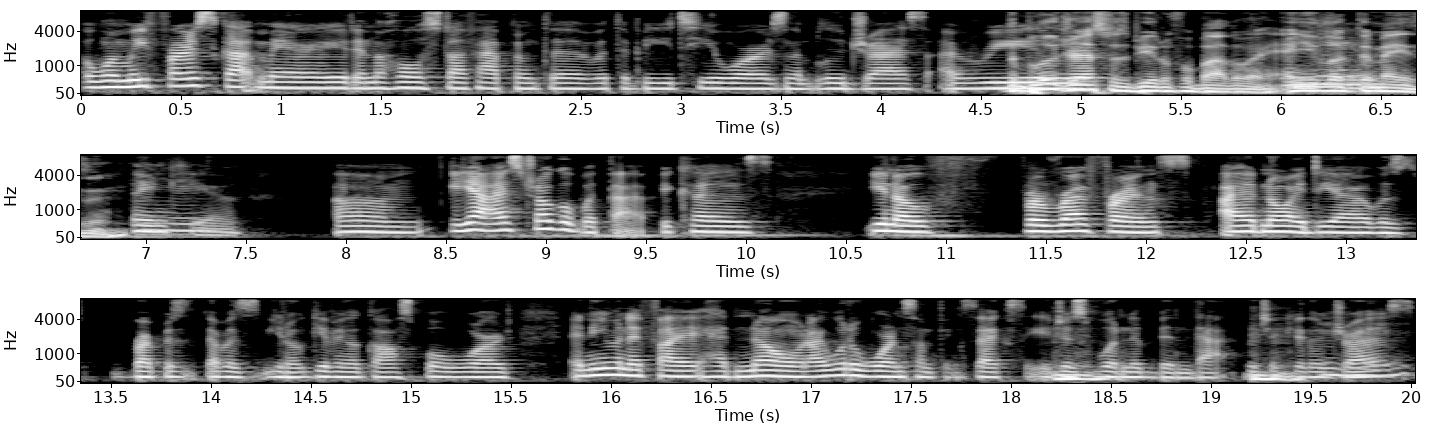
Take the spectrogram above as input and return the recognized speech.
when we first got married and the whole stuff happened with the with the BET awards and the blue dress, I really The blue dress was beautiful, by the way, and you looked amazing. Thank you. Um, yeah, I struggled with that because, you know, f- for reference, I had no idea I was repres I was, you know, giving a gospel award, and even if I had known, I would have worn something sexy. It just wouldn't have been that particular dress.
